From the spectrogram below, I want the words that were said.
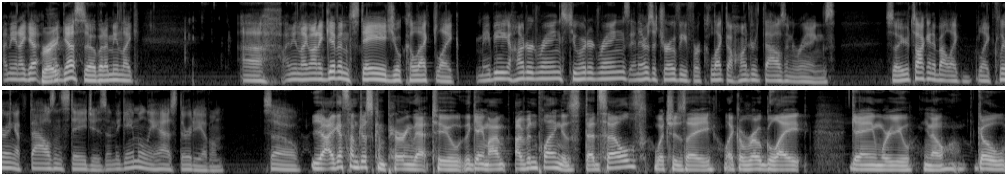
I mean, I guess right? I guess so, but I mean, like, uh, I mean, like on a given stage, you'll collect like maybe 100 rings, 200 rings, and there's a trophy for collect 100,000 rings. So you're talking about like like clearing a thousand stages, and the game only has 30 of them. So Yeah, I guess I'm just comparing that to the game I'm, I've been playing is Dead Cells, which is a like a roguelite game where you, you know, go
